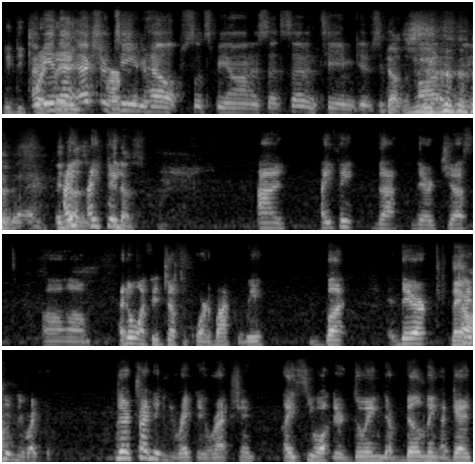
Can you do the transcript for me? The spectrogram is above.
the I mean, that extra are- team helps. Let's be honest. That seven team gives It does. a lot of leeway. It I- does. I it think- does. and I think that they're just um, I don't want to say just a quarterback away, but they're They are. trending in the right they're trending in the right direction. I see what they're doing. They're building again.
